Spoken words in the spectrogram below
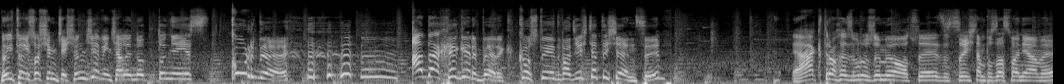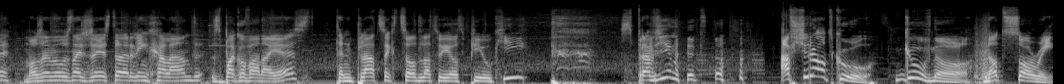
No i to jest 89, ale no to nie jest... Kurde! Ada Hegerberg kosztuje 20 tysięcy. Jak trochę zmrużymy oczy, coś tam pozasłaniamy, możemy uznać, że jest to Erling Haaland. Zbagowana jest. Ten placek, co odlatuje od piłki? Sprawdzimy to. A w środku! Gówno! Not sorry.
